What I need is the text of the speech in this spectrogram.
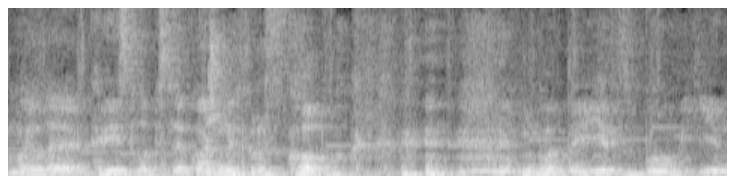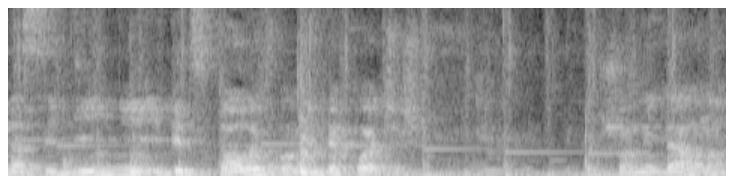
Ми Мили крісло після кожних розкопок. Бо той гіпс був і на сидінні, і під столиком, і де хочеш. Що, не йде воно?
